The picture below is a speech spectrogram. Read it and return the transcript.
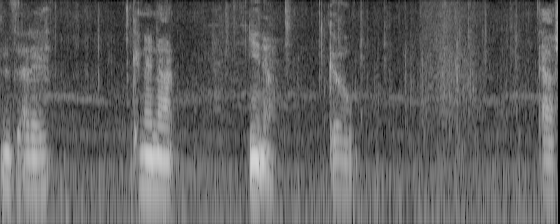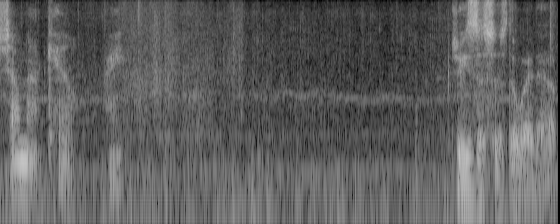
Is that it? Can I not, you know, go? Thou shalt not kill, right? Jesus is the way to heaven.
